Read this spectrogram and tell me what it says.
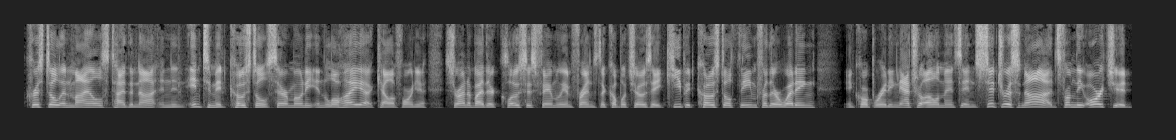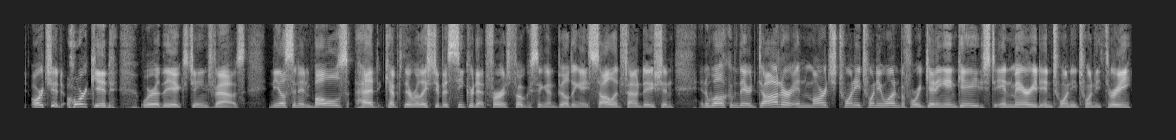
Crystal and Miles tied the knot in an intimate coastal ceremony in La Jolla, California. Surrounded by their closest family and friends, the couple chose a Keep It Coastal theme for their wedding incorporating natural elements and citrus nods from the orchid, orchid, orchid, where they exchanged vows. Nielson and Bowles had kept their relationship a secret at first, focusing on building a solid foundation, and welcomed their daughter in March 2021 before getting engaged and married in 2023.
